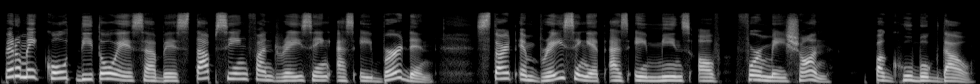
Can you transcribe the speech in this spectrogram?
Pero may quote dito eh, sabi, stop seeing fundraising as a burden. Start embracing it as a means of formation. Paghubog daw.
